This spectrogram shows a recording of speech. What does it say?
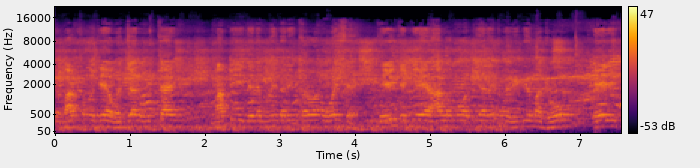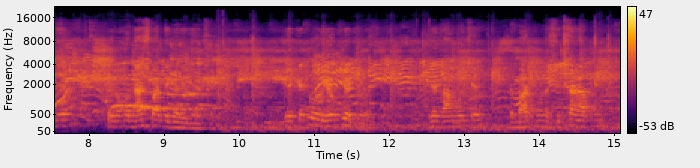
કે બાળકોનું જે વજન ઊંચાઈ, માપી જેને મોનિટરિંગ કરવાનું હોય છે તેવી જગ્યાએ આ લોકો અત્યારે તમે વિડીયોમાં જોવો, એ રીતે એ લોકો નાશ પાર્ટી કરી રહ્યા છે. એ કેટલું યોગ્ય કહેવાય? જે કામ હોય છે તે બાળકોને શિક્ષણ આપવું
